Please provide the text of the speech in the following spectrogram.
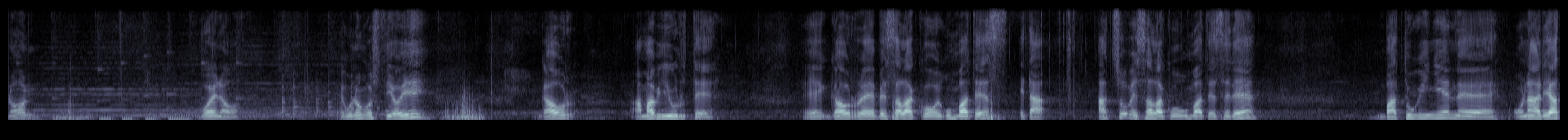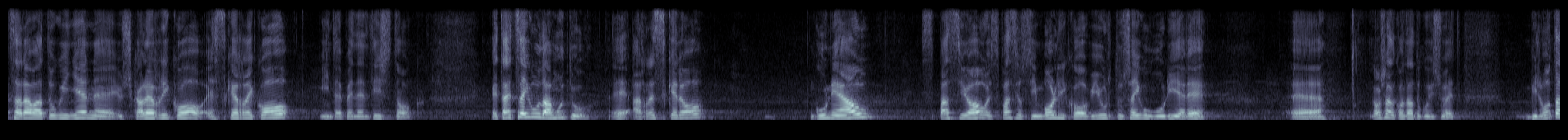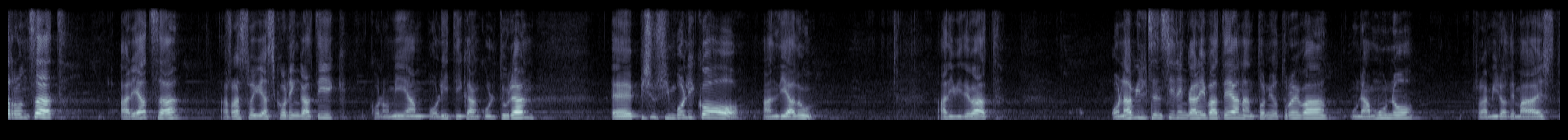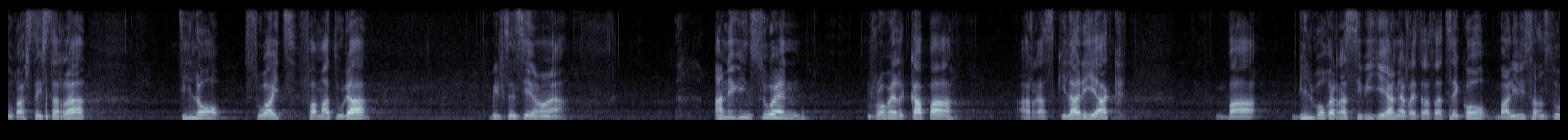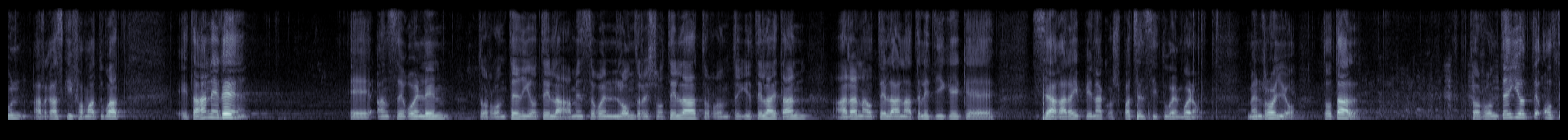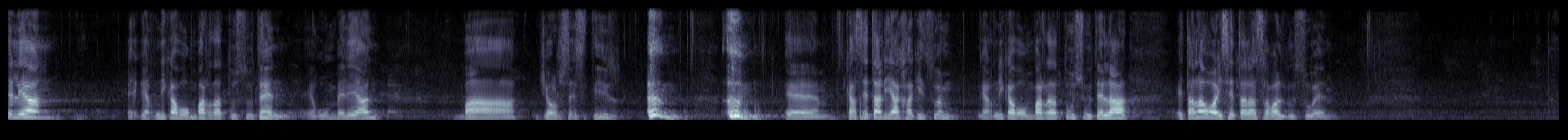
Egunon. Bueno, egunon guztioi, gaur amabi urte, eh, gaur eh, bezalako egun batez, eta atzo bezalako egun batez ere, batu ginen, eh, ona areatzara batu ginen eh, Euskal Herriko ezkerreko independentistok. Eta ez zaigu damutu, eh, arrezkero gune hau, espazio hau, espazio simboliko bihurtu zaigu guri ere. Eh, gauzat kontatuko dizuet. Bilbotarrontzat, areatza, arrazoi askoren gatik, ekonomian, politikan, kulturan, e, pisu simboliko handia du. Adibide bat, onabiltzen ziren garai batean Antonio Trueba, Unamuno, Ramiro de Maestu Gazteiztarra, Tilo, Zuaitz, Famatura, biltzen ziren ona. Han egin zuen Robert Kapa argazkilariak, ba, Bilbo Gerra Zibilean erretratatzeko balio izan zuen argazki famatu bat. Eta han ere, eh, han zegoen lehen Torrontegi hotela, hemen zegoen Londres hotela, Torrontegi hotela, eta han Arana hotelan atletikek eh, zea garaipenak ospatzen zituen. Bueno, men rollo, total, Torrontegi hotelean, eh, Gernika bombardatu zuten egun berean, ba, George Steer eh, kazetariak jakitzuen Gernika bombardatu zutela eta lau aizetara zabaldu zuen.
